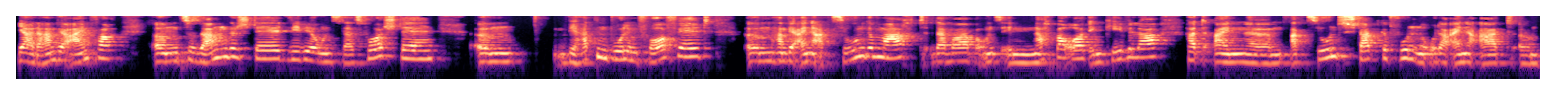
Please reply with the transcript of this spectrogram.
Ja, da haben wir einfach ähm, zusammengestellt, wie wir uns das vorstellen. Ähm, wir hatten wohl im Vorfeld ähm, haben wir eine Aktion gemacht. Da war bei uns im Nachbarort in Kevela hat eine ähm, Aktion stattgefunden oder eine Art ähm,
